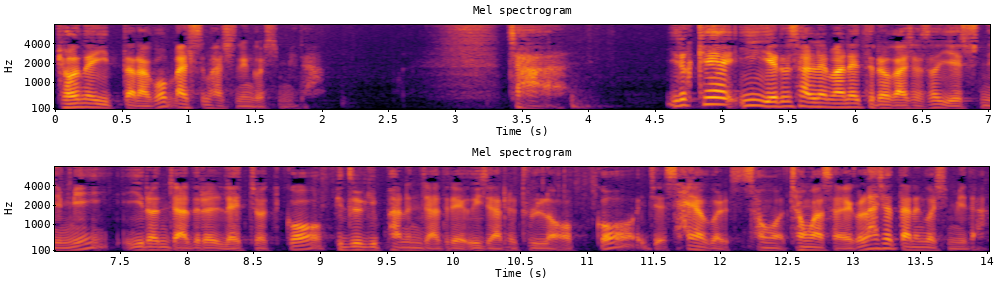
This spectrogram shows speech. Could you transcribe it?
변해 있다라고 말씀하시는 것입니다. 자, 이렇게 이 예루살렘 안에 들어가셔서 예수님이 이런 자들을 내쫓고 비둘기 파는 자들의 의자를 둘러엎고 이제 사역을 정화 사역을 하셨다는 것입니다.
